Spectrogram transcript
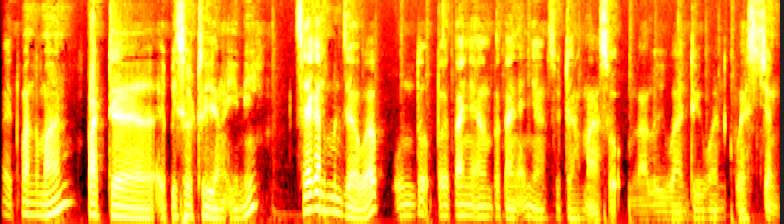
Baik teman-teman, pada episode yang ini saya akan menjawab untuk pertanyaan-pertanyaan yang sudah masuk melalui one day one question.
